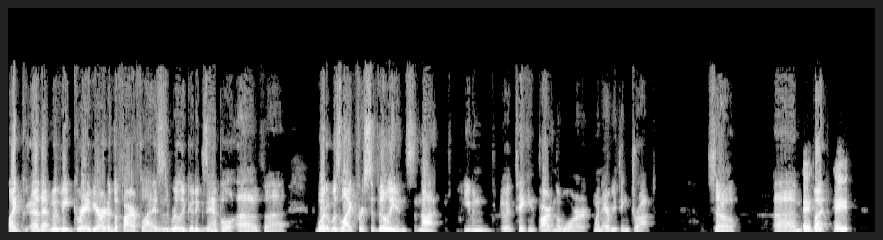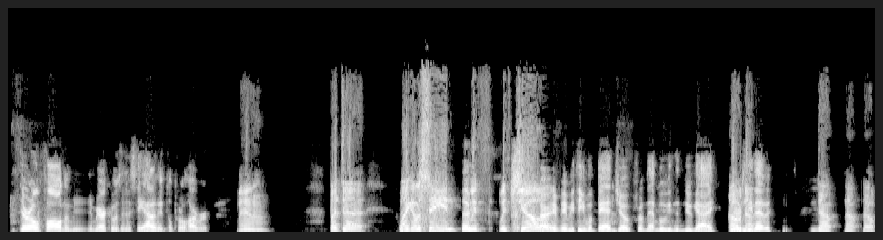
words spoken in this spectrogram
like uh, that movie Graveyard of the Fireflies is a really good example of uh, what it was like for civilians not even uh, taking part in the war when everything dropped. So, um, Hey. but hey, their own fault. I mean, America was going to stay out of it until Pearl Harbor. Yeah. But uh like I was saying with with Joe Sorry, it made me think of a bad joke from that movie, The New Guy. You Oh, no. see that? No, no, no.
